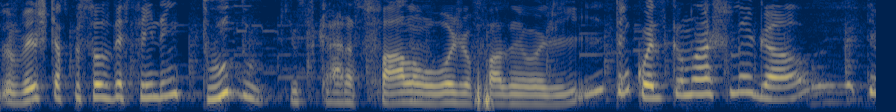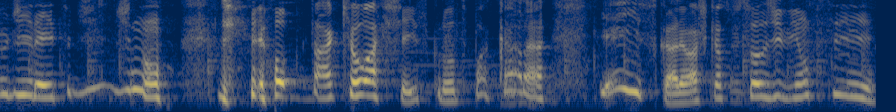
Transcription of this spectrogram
eu, vejo que as pessoas defendem tudo que os caras falam hoje ou fazem hoje. E tem coisas que eu não acho legal e eu tenho o direito de, de não de optar que eu achei escroto pra caralho. E é isso, cara. Eu acho que as pessoas deviam se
